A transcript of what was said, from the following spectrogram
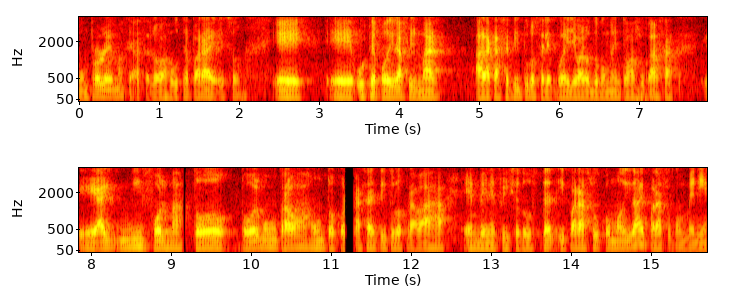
un problema, se hace los ajustes para eso. Eh, eh, usted puede ir a firmar a la casa de título, se le puede llevar los documentos a su casa. Eh, hay mil formas, todo, todo el mundo trabaja junto con la casa de título, trabaja en beneficio de usted y para su comodidad y para su conveniencia.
